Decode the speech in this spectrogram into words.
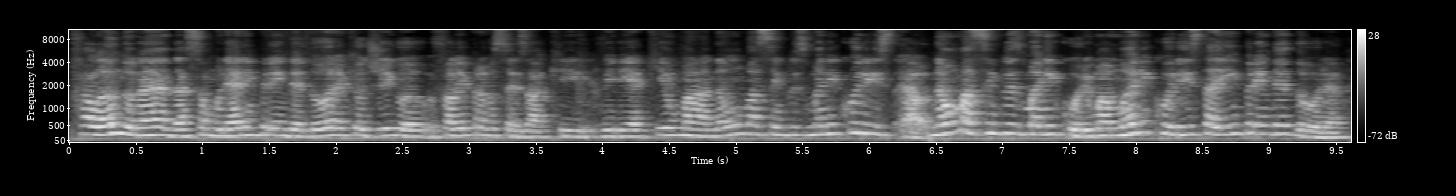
falando, né, dessa mulher empreendedora que eu digo, eu falei pra vocês, ó, que viria aqui uma não uma simples manicurista, é, não uma simples manicure, uma manicurista e empreendedora.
